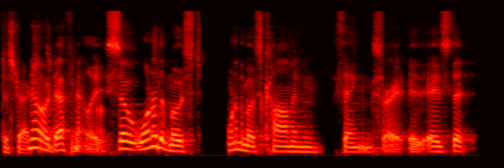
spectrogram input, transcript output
distractions no definitely so one of the most one of the most common things right is, is that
